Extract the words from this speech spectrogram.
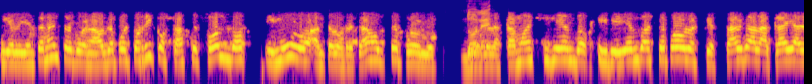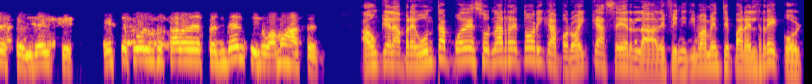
y evidentemente el gobernador de Puerto Rico se hace sordo y mudo ante los reclamos de este pueblo. lo que le estamos exigiendo y pidiendo a este pueblo es que salga a la calle a defenderse. Este pueblo se sabe defender y lo vamos a hacer. Aunque la pregunta puede sonar retórica, pero hay que hacerla definitivamente para el récord.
